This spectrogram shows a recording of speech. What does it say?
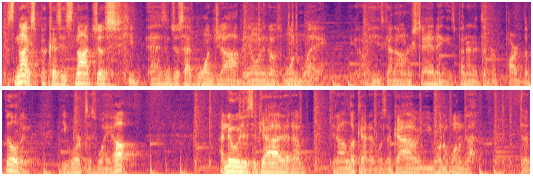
It's nice because it's not just, he hasn't just had one job, he only knows one way. You know, he's got an understanding, he's been in a different part of the building. He worked his way up. I knew he was a guy that I, you know, I look at it was a guy you want to want to, to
